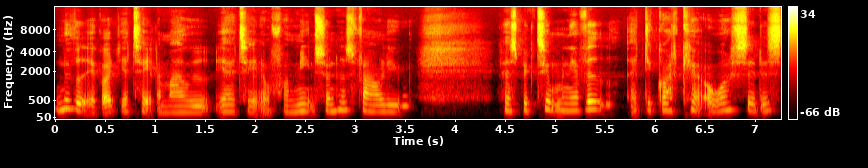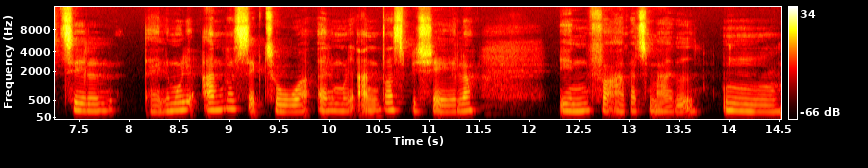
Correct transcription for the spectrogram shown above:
nu ved jeg godt, jeg taler meget ud. Jeg taler jo fra min sundhedsfaglige perspektiv, men jeg ved, at det godt kan oversættes til alle mulige andre sektorer, alle mulige andre specialer inden for arbejdsmarkedet. Mm.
